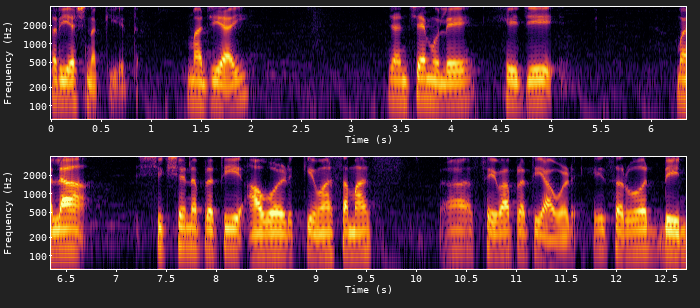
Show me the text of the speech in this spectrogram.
तर यश नक्की येतं. माझी आई ज्यांचे मुले हे जे मला शिक्षणाप्रती आवड किंवा समाज सेवाप्रती आवड हे सर्व देण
